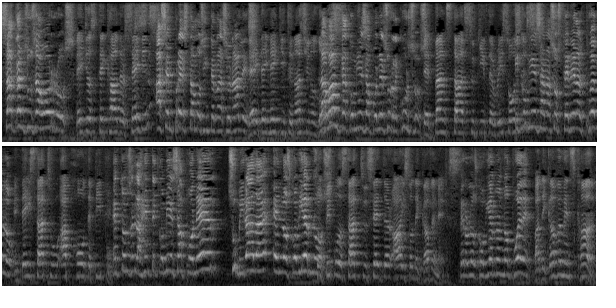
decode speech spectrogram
sacan sus ahorros, they just take out their savings. hacen préstamos internacionales. They, they make international La banca comienza a poner sus recursos The bank starts to give the y resources. comienzan a sostener al pueblo. And they start to uphold the people. Entonces la gente comienza a poner su mirada en los So gobiernos. people start to set their eyes on the governments. Pero los gobiernos no pueden. But the governments can't.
